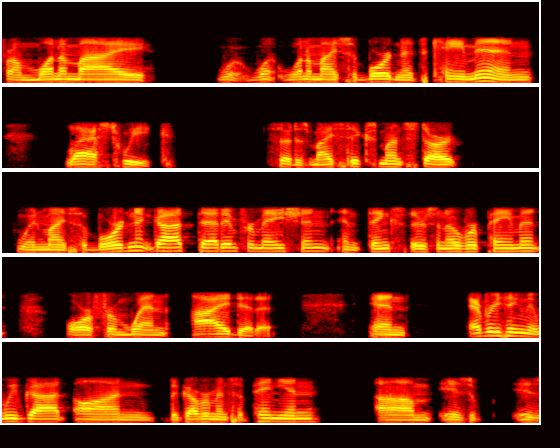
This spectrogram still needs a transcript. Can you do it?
from one of my one of my subordinates came in last week. So does my six months start when my subordinate got that information and thinks there's an overpayment, or from when I did it? And everything that we've got on the government's opinion um, is is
